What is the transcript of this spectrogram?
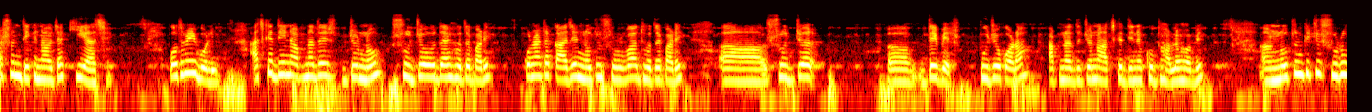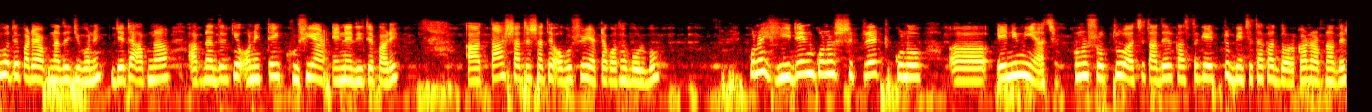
আসুন দেখে নেওয়া যাক কী আছে। প্রথমেই বলি, আজকের দিন আপনাদের জন্য সূর্য উদয় হতে পারে, কোনো একটা কাজের নতুন শুরুয়াত হতে পারে। সূর্য দেবের পুজো করা আপনাদের জন্য আজকের দিনে খুব ভালো হবে। নতুন কিছু শুরু হতে পারে আপনাদের জীবনে, যেটা আপনার আপনাদেরকে অনেকটাই খুশি এনে দিতে পারে। আর তার সাথে সাথে অবশ্যই একটা কথা বলব, কোনো হিডেন কোনো সিক্রেট কোনো এনিমি আছে, কোনো শত্রু আছে, তাদের কাছ থেকে একটু বেঁচে থাকার দরকার আপনাদের।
